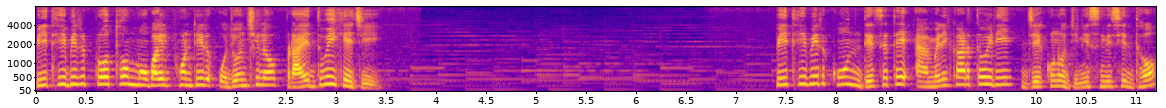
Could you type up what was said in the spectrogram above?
পৃথিবীর প্রথম মোবাইল ফোনটির ওজন ছিল প্রায় দুই কেজি। পৃথিবীর কোন দেশেতে আমেরিকার তৈরি যে কোনো জিনিস নিষিদ্ধ?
